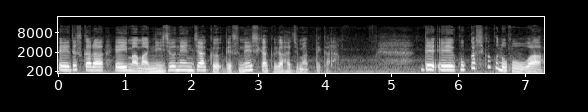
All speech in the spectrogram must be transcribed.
えー、ですから、えー、今まあ20年弱ですね資格が始まってから。で、えー、国家資格の方は、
